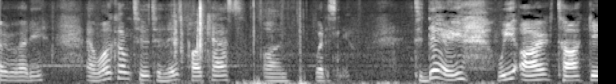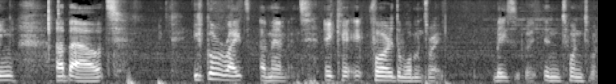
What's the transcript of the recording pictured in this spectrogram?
Everybody, and welcome to today's podcast on what is new. Today, we are talking about Equal Rights Amendment, aka for the woman's right, basically in 2020.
